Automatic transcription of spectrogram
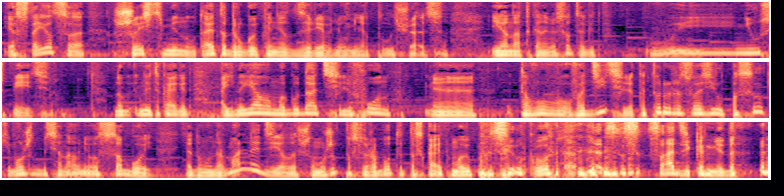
и остается 6 минут, а это другой конец деревни у меня получается. И она такая на меня смотрит и говорит, вы не успеете. Ну, ну и такая говорит, а ну, я вам могу дать телефон э, того водителя, который развозил посылки, может быть, она у него с собой. Я думаю, нормальное дело, что мужик после работы таскает мою посылку с садиками, да.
